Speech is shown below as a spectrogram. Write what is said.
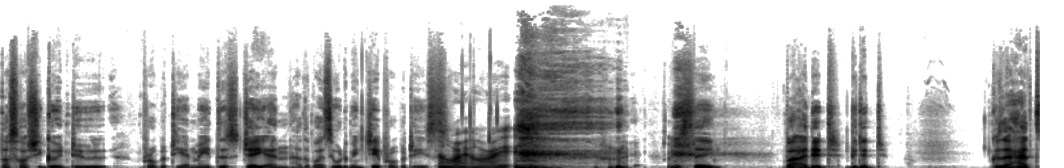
that's how she got into property and made this JN. Otherwise, it would have been J Properties. All right, all right. I'm just saying. But I did, we did, because I had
